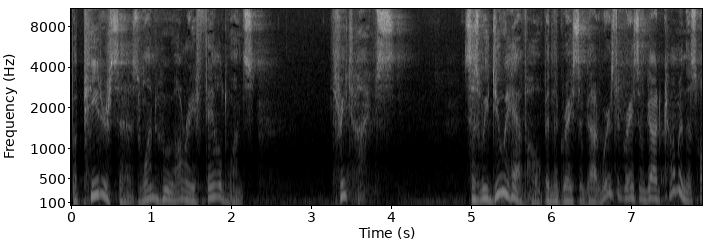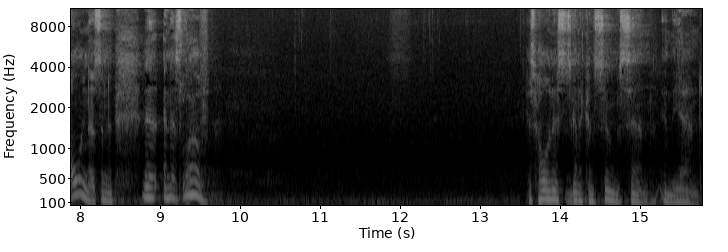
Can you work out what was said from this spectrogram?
But Peter says, one who already failed once, three times says we do have hope in the grace of God. Where's the grace of God come in this holiness and, and His love? His holiness is going to consume sin in the end.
